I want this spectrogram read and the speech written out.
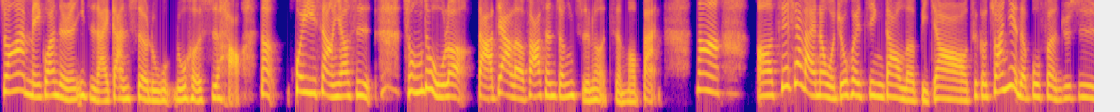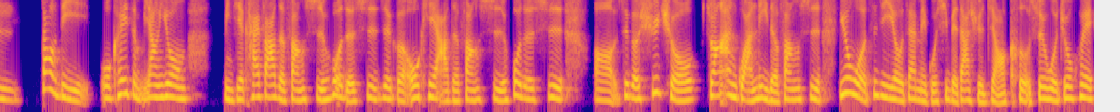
专案没关的人一直来干涉，如如何是好？那会议上要是 冲突了、打架了、发生争执了，怎么办？那呃，接下来呢，我就会进到了比较这个专业的部分，就是到底我可以怎么样用。敏捷开发的方式，或者是这个 OKR 的方式，或者是呃这个需求专案管理的方式。因为我自己也有在美国西北大学教课，所以我就会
